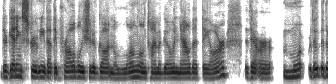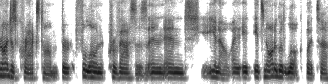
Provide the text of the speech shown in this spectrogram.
they're getting scrutiny that they probably should have gotten a long, long time ago. And now that they are, there are more. They're, they're not just cracks, Tom. They're full on crevasses, and and you know it, it's not a good look. But uh,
